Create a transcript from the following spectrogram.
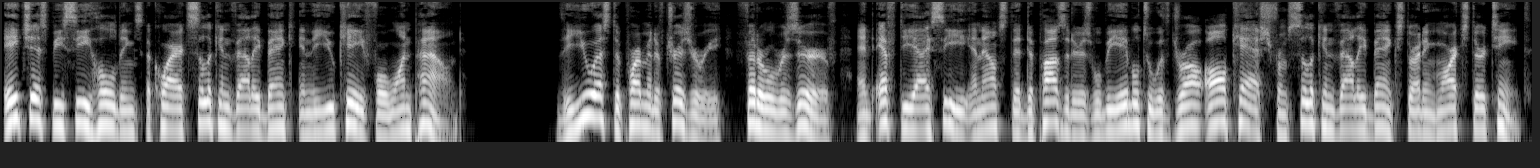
HSBC Holdings acquired Silicon Valley Bank in the UK for £1. The U.S. Department of Treasury, Federal Reserve, and FDIC announced that depositors will be able to withdraw all cash from Silicon Valley Bank starting March 13th.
